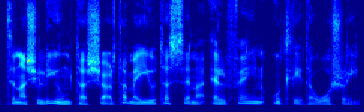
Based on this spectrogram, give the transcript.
it-12 jum tax-xahar ta' Mejju tas-sena 2023.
